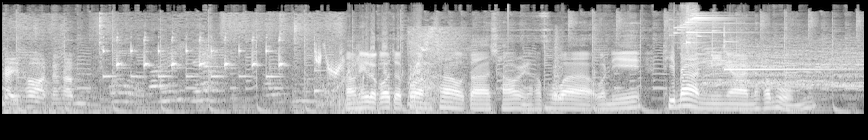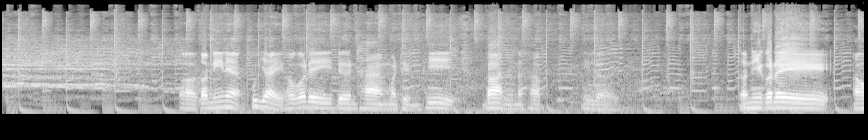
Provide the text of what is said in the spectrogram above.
ไก่ทอดนะครับ เช้านี้เราก็จะป้อนข้าวตาเช้าเลยนะครับ เพราะว่าวันนี้ที่บ้านมีงานนะครับผมเอ่อตอนนี้เนี่ยผู้ใหญ่เขาก็ได้เดินทางมาถึงที่บ้านแล้วนะครับ นี่เลย ตอนนี้ก็ได้เอา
